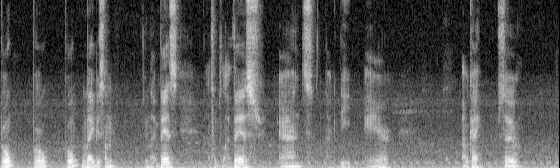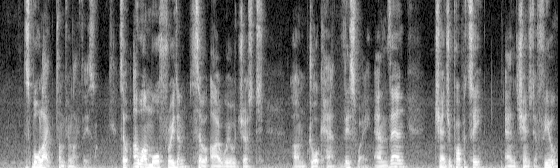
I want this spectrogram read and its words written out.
boom, boom, boom. Maybe something like this, and something like this, and like the air okay so it's more like something like this. So I want more freedom so I will just um, draw cat this way and then change the property and change the fill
